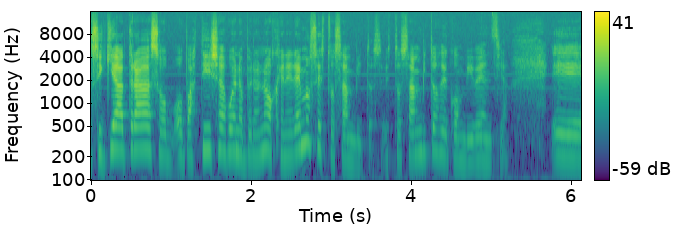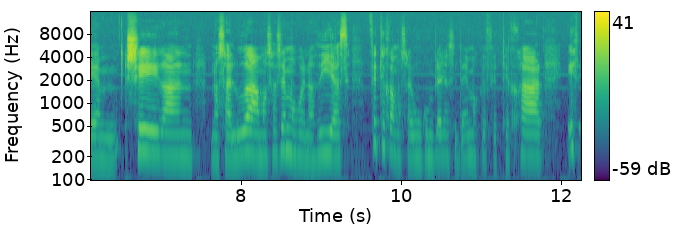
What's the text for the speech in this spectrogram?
psiquiatras o, pastillas, bueno, pero no, generemos estos ámbitos, estos ámbitos de convivencia. Eh, llegan, nos saludamos, hacemos buenos días, festejamos algún cumpleaños si tenemos que festejar, es,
